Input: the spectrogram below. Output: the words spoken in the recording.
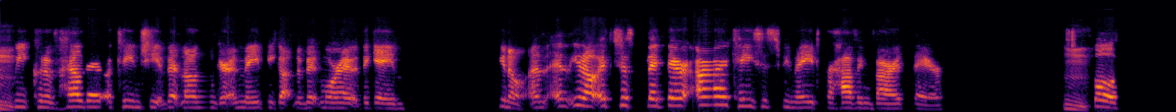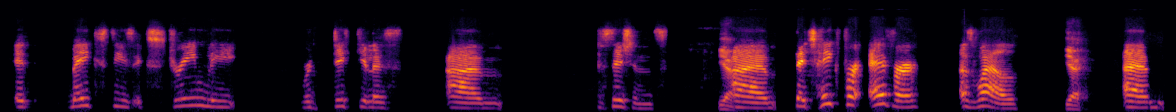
Mm. we could have held out a clean sheet a bit longer and maybe gotten a bit more out of the game. You know, and, and you know, it's just like there are cases to be made for having VAR there, Mm. but it makes these extremely ridiculous um, decisions. Yeah, Um, they take forever as well. yeah, um,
